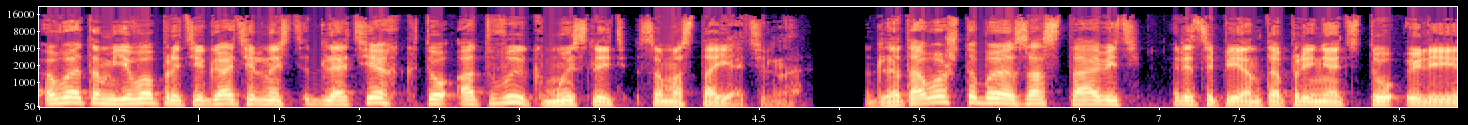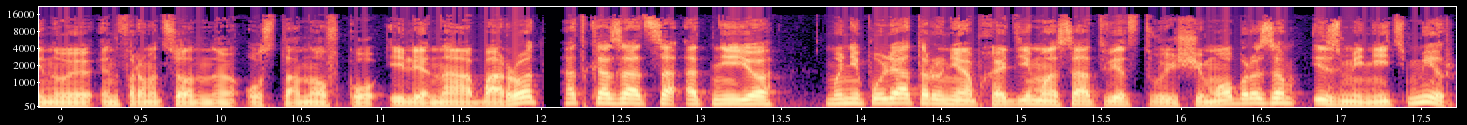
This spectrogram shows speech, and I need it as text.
В этом его притягательность для тех, кто отвык мыслить самостоятельно. Для того, чтобы заставить реципиента принять ту или иную информационную установку или, наоборот, отказаться от нее, манипулятору необходимо соответствующим образом изменить мир.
